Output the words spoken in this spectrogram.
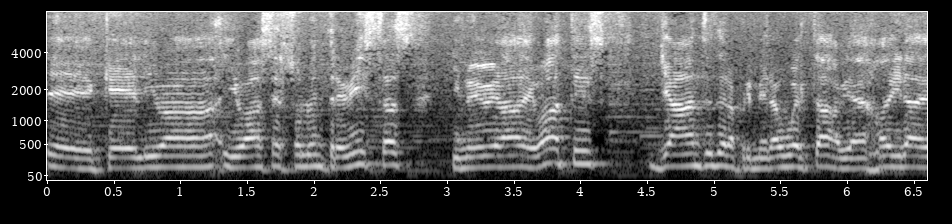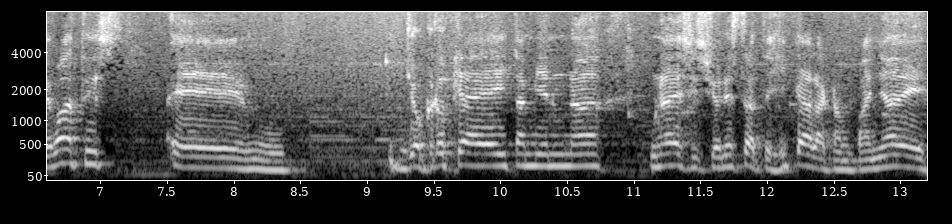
eh, que él iba, iba a hacer solo entrevistas y no iba a ir a debates. Ya antes de la primera vuelta había dejado de ir a debates. Eh, yo creo que hay también una una decisión estratégica de la campaña de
